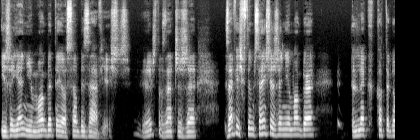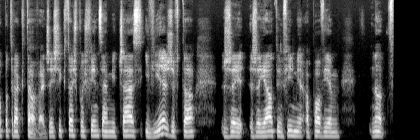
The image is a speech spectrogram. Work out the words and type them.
i że ja nie mogę tej osoby zawieść. Wiesz, to znaczy, że zawieść w tym sensie, że nie mogę lekko tego potraktować, że jeśli ktoś poświęca mi czas i wierzy w to, że, że ja o tym filmie opowiem no, w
